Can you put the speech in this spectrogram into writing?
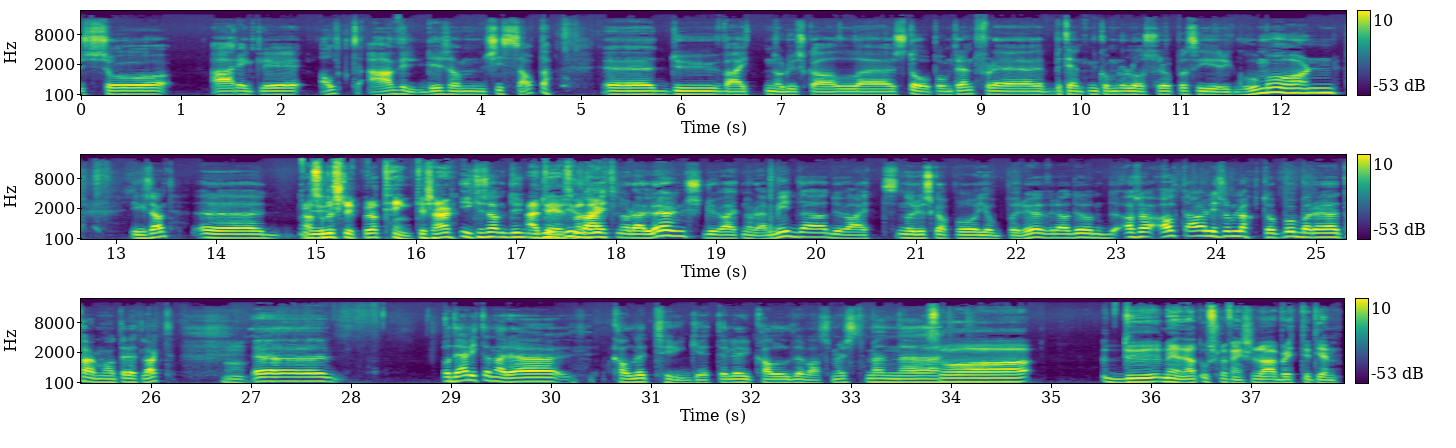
så er egentlig alt er veldig sånn skissa opp, da. Eh, Du veit når du skal eh, stå opp omtrent, fordi betjenten kommer og låser opp og sier 'god morgen'. Ikke sant? Eh, altså, du slipper å tenke sjøl. Du, du, du veit når det er lunsj, du veit når det er middag, du veit når du skal på jobb på røverradioen. Altså, alt er liksom lagt opp og bare tima og tilrettelagt. Mm. Uh, og det er litt den derre Kall det trygghet, eller kall det hva som helst, men uh, Så du mener at Oslo fengsel da er blitt ditt hjem?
